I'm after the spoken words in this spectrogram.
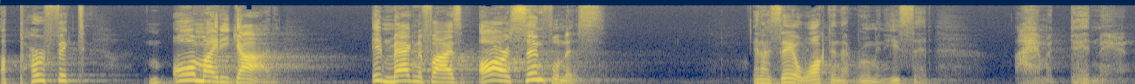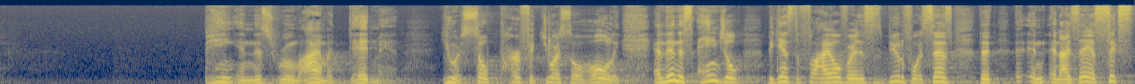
a perfect, almighty God, it magnifies our sinfulness. And Isaiah walked in that room and he said, I am a dead man being in this room, I am a dead man. You are so perfect. You are so holy. And then this angel begins to fly over. And this is beautiful. It says that in, in Isaiah 6,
